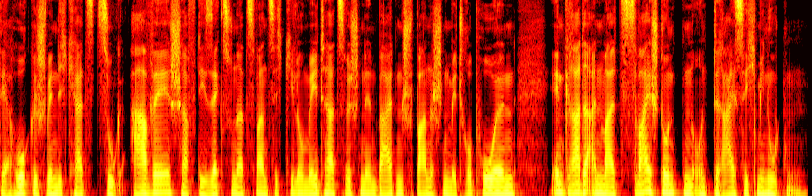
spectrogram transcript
Der Hochgeschwindigkeitszug AVE schafft die 620 Kilometer zwischen den beiden spanischen Metropolen in gerade einmal zwei Stunden und 30 Minuten.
